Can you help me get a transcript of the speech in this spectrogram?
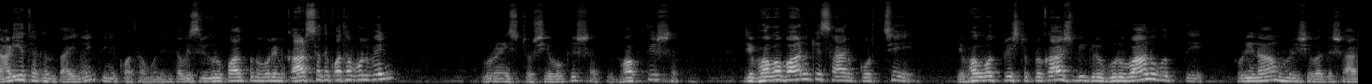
দাঁড়িয়ে থাকেন তাই নয়, তিনি কথা বলেন। তবে শ্রী গুরুপাদ বলেন, কার সাথে কথা বলবেন? গুরুনিষ্ঠ সেবকের সাথে, ভক্তের সাথে। যে ভগবানকে সার করছে, যে ভগবত পৃষ্ঠ প্রকাশ বিগ্রহ গুরুবানুভূতে হরিনাম হরি সেবাকে সার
